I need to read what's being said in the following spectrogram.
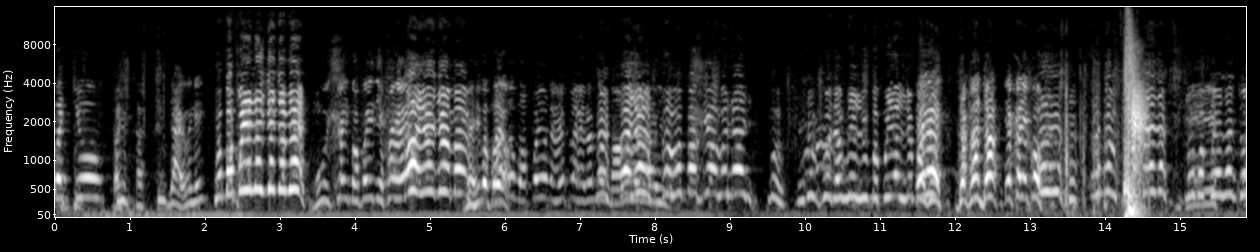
બચ્ચું ડાયો નહીં. મા નહીં કે તમે. હું દેખાય હા. એ જો માં નહીં તો બાપાયો હેરાન બનાજ જો. લુ લે ઢકલા ઢક એક નહીં તો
